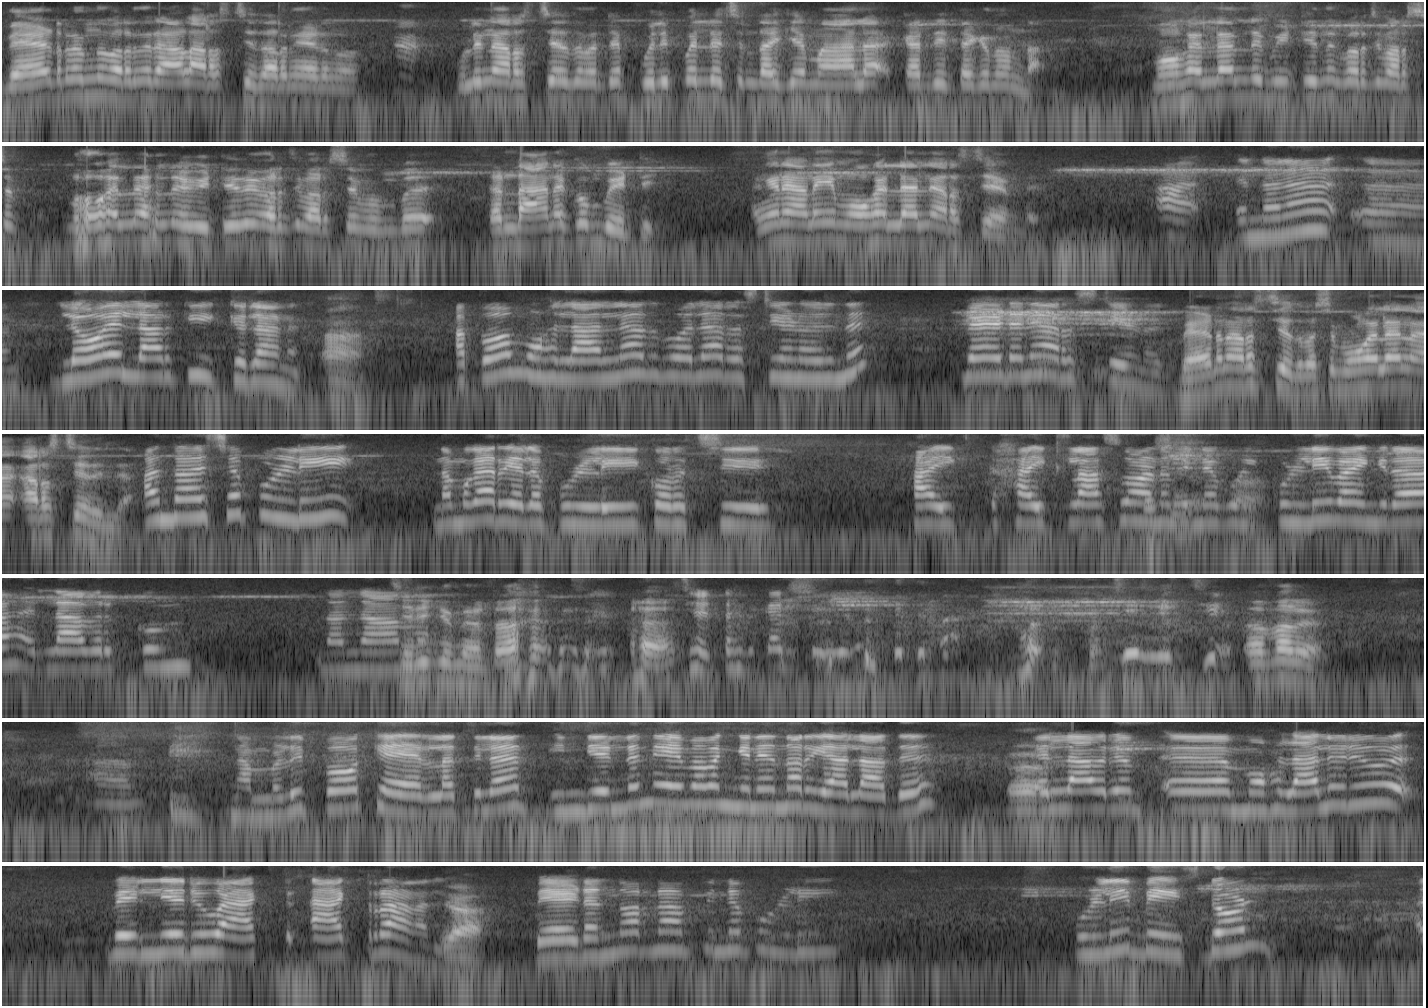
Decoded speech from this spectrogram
വേടൻ എന്ന് പറഞ്ഞ ഒരാളെ അറസ്റ്റ് ചെയ്ത് അറിഞ്ഞായിരുന്നു പുള്ളിനെ അറസ്റ്റ് ചെയ്ത് മറ്റേ പുലിപ്പല്ല് വെച്ചുണ്ടാക്കിയ മാല കട്ടിയിട്ടേക്കുന്നുണ്ടാ മോഹൻലാലിന്റെ വീട്ടിൽ നിന്ന് കുറച്ച് വർഷം മോഹൻലാലിന്റെ വീട്ടിൽ നിന്ന് കുറച്ച് വർഷം മുമ്പ് രണ്ട് ആനക്കൊമ്പ് കിട്ടി. അങ്ങനെയാണെങ്കിൽ മോഹൻലാലിനെ അറസ്റ്റ് ചെയ്യേണ്ടത് ആ എന്താണ് ലോ എല്ലാവർക്കും ഈക്വലാണ് അപ്പോ മോഹൻലാലിനെ അതുപോലെ അറസ്റ്റ് ചെയ്യണവരുന്ന് വേടനെ അറസ്റ്റ് ചെയ്യണത് വേടൻ അറസ്റ്റ് ചെയ്തു പക്ഷെ മോഹൻലാലിനെ അറസ്റ്റ് ചെയ്തില്ല. എന്താ വെച്ചാൽ പുള്ളി നമുക്കറിയാലോ പുള്ളി കുറച്ച് ഹൈ ഹൈ ക്ലാസ്സും ആണ്. പിന്നെ പുള്ളി- ഭയങ്കര എല്ലാവർക്കും നമ്മളിപ്പോ കേരളത്തിലെ ഇന്ത്യന്റെ നിയമം എങ്ങനെയെന്ന് അറിയാലോ? അത് എല്ലാവരും മോഹൻലാൽ ഒരു വലിയൊരു ആക്ടർ ആണല്ലോ. ബേഡൻ എന്ന് പറഞ്ഞാൽ പിന്നെ പുള്ളി പുള്ളി ബേസ്ഡ് ഓൺ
